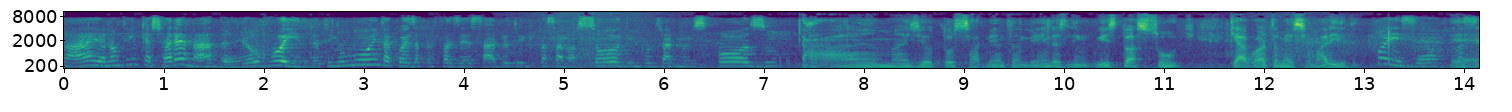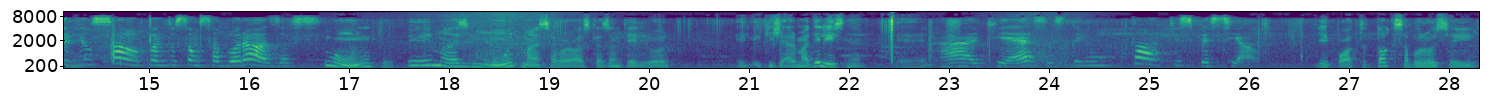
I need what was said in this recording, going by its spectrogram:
Ah, eu não tenho que achar é nada. Eu vou indo. Eu tenho muita coisa pra fazer, sabe? Eu tenho que passar no açougue, encontrar meu esposo. Ah, mas eu tô sabendo também das linguiças do açougue, que agora também é seu marido. Pois é. Você É. viu só o quanto são saborosas? Muito. E mas muito mais saborosa que as anteriores. E, que já era uma delícia, né? É. Ai, que essas têm um toque especial. E bota toque saboroso aí.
